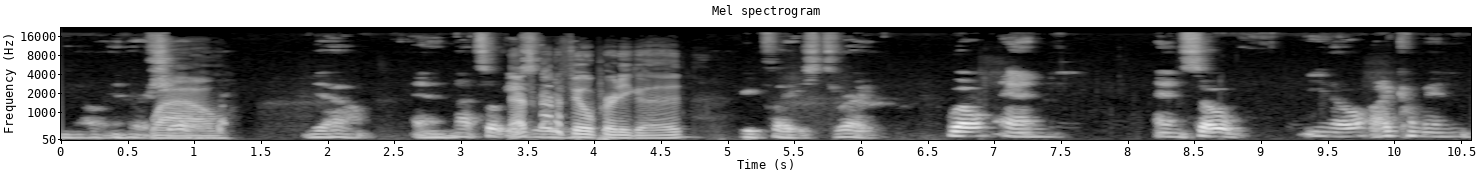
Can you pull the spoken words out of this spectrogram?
You know, in her Wow. show. Yeah, and not so. That's got to feel pretty good. replaced, right? Well, and and so you know, I come in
